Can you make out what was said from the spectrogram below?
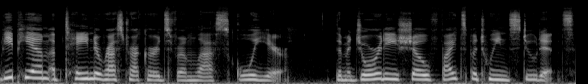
VPM obtained arrest records from last school year. The majority show fights between students.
